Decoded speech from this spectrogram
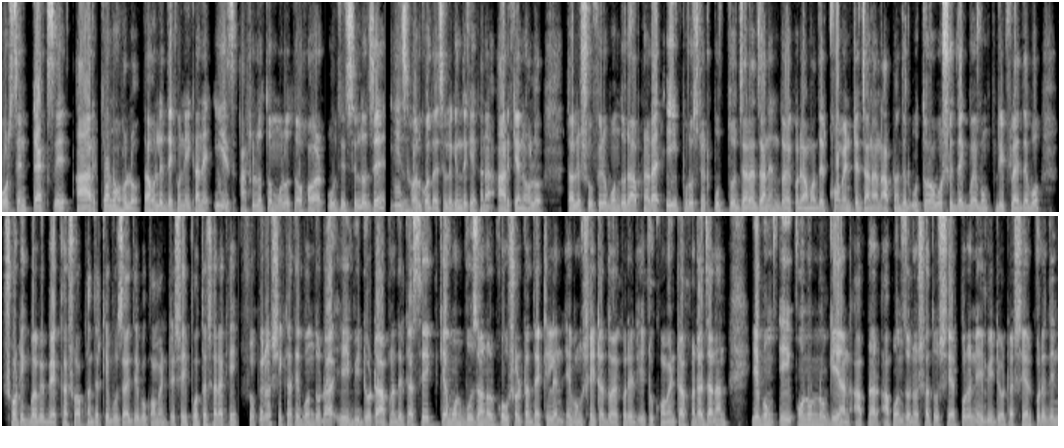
কোর্সেন ট্যাক্সে আর কেন হলো? তাহলে দেখুন এখানে ইজ আসলে তো মূলত হওয়ার উচিত ছিল যে ইজ হওয়ার কথা ছিল, কিন্তু এখানে আর কেন হলো? তাহলে সুফির বন্ধুরা, আপনারা এই প্রশ্নের উত্তর যারা জানেন, দয়া করে আমাদের কমেন্টে জানান। আপনাদের উত্তর অবশ্যই দেখব এবং রিপ্লাই দেবো। সঠিকভাবে ব্যাখ্যা সহ আপনাদেরকে বুঝাই দেবো কমেন্টে সেই প্রত্যাশা রাখি। সুপ্রিয় শিক্ষার্থী বন্ধুরা, এই ভিডিওটা আপনাদের কাছে কেমন বোঝানোর কৌশলটা দেখলেন এবং সেটা দয়া করে একটু কমেন্টে আপনারা জানান এবং এই অনন্য জ্ঞান আপনার আপনজনের সাথেও শেয়ার করেন, এই ভিডিওটা শেয়ার করে দিন,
